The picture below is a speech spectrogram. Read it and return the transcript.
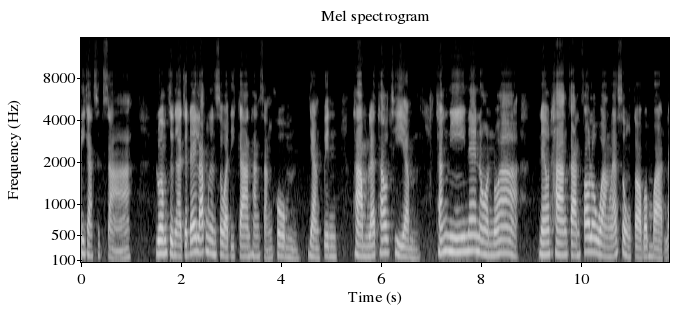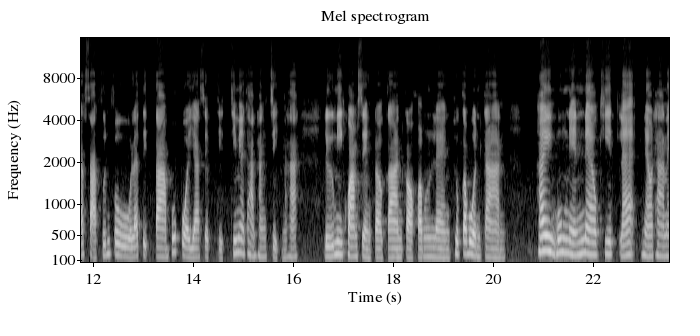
มีการศึกษา รวมถึงอาจจะได้รับเงินสวัสดิการทางสังคม อย่างเป็นธรรมและเท่าเทียม ทั้งนี้แน่นอนว่า แนวทางการเฝ้าระวังและส่งต่อบำบัดรักษาฟื้นฟู และติดตามผู้ป่วยยาเสพติดที่มีอาการทางจิตนะคะหรือมีความเสี่ยงต่อการก่อความรุนแรงทุกกระบวนการ ให้มุ่งเน้นแนวคิดและแนวทางใน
